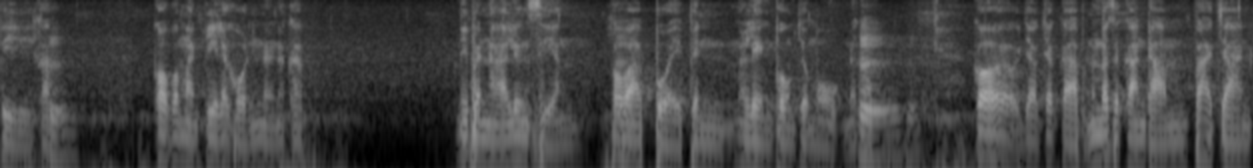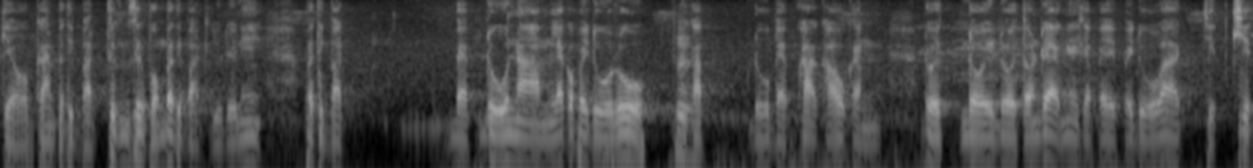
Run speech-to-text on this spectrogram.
ปีครับ ก็ประมาณปีละหนนะครับ มีปัญหาเรื่องเสียง เพราะว่าป่วยเป็นมะเร็งโพรงจมูกนะครับก็อยากจะกราบนมัสการถามพระอาจารย์เกี่ยวกับการปฏิบัติ ซึ่งซึ่งผมปฏิบัติอยู่เดี๋ยวนี้ปฏิบัติ แบบดูนามแล้วก็ไปดูรูปนะครับ ดูแบบค่าเขากัน โดยโดยโดยตอนแรกเนี่ยจะไปไปดูว่าจิตคิด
